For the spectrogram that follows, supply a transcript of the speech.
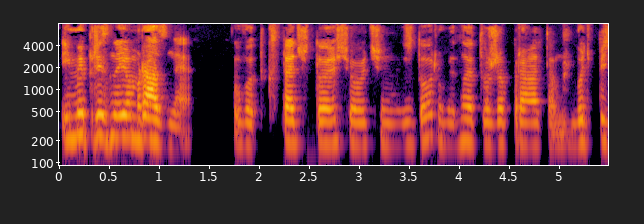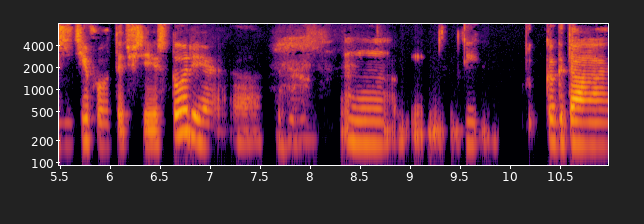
и мы признаем разное. Вот, кстати, что еще очень здорово, ну, это уже про, там, быть позитив, вот эти все истории, mm-hmm. когда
